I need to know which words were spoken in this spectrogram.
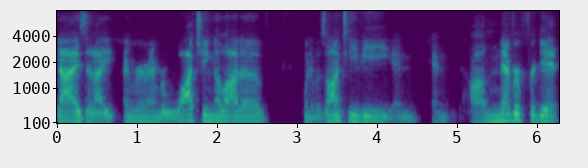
guys that I, I remember watching a lot of when it was on TV, and and I'll never forget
